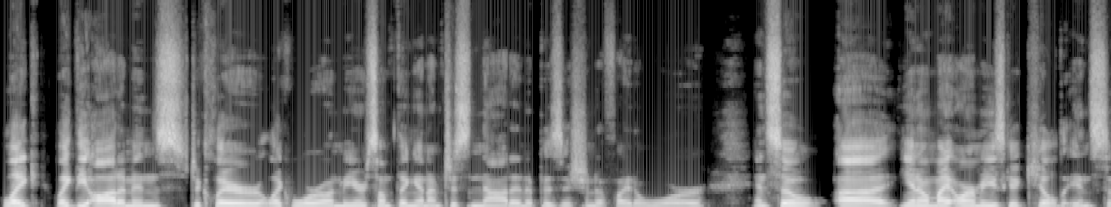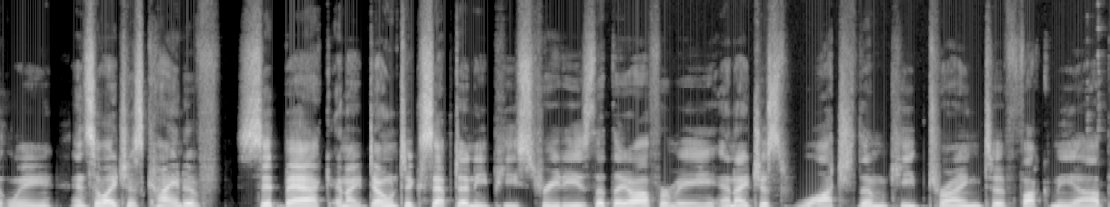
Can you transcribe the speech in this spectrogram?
Like, like the Ottomans declare like war on me or something, and I'm just not in a position to fight a war. And so, uh, you know, my armies get killed instantly, and so I just kind of sit back and I don't accept any peace treaties that they offer me, and I just watch them keep trying to fuck me up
